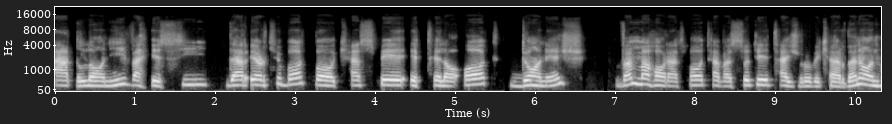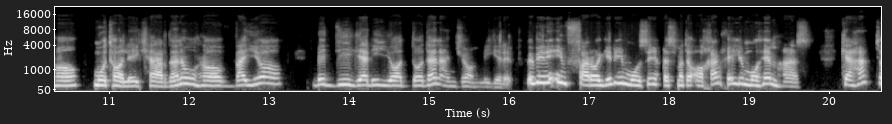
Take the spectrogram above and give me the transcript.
اقلانی و حسی در ارتباط با کسب اطلاعات دانش و مهارت ها توسط تجربه کردن آنها مطالعه کردن اونها و یا به دیگری یاد دادن انجام می‌گیره. ببینید این فراگیری این موضوع قسمت آخر خیلی مهم هست که حتی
